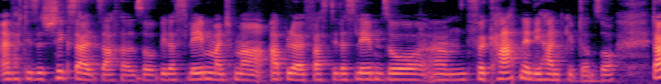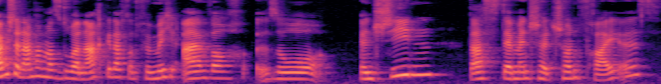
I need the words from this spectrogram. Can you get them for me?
einfach diese Schicksalssache, so wie das Leben manchmal abläuft, was dir das Leben so ähm, für Karten in die Hand gibt und so. Da habe ich dann einfach mal so drüber nachgedacht und für mich einfach so entschieden, dass der Mensch halt schon frei ist.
